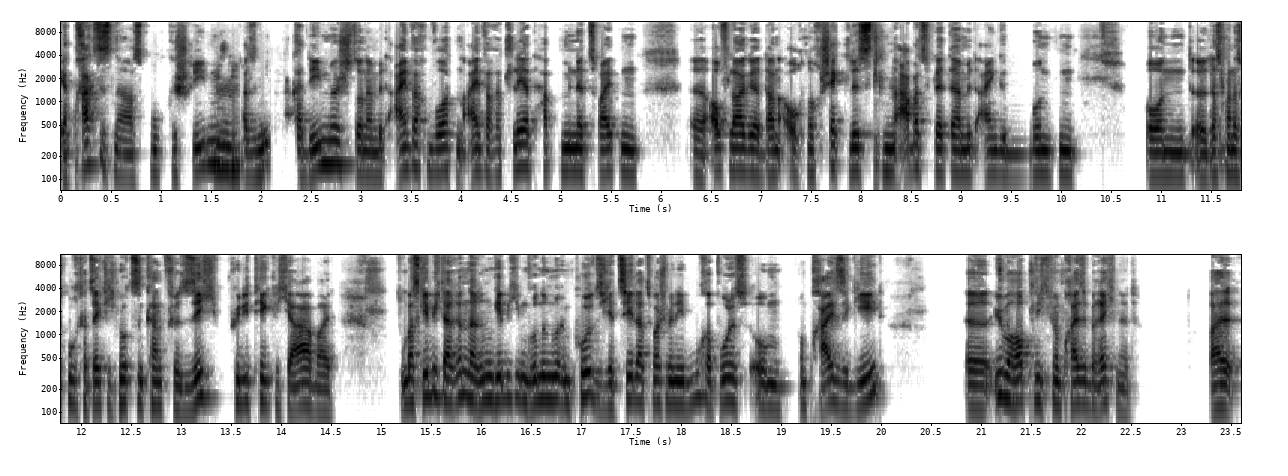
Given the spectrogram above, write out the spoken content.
ja, praxisnahes Buch geschrieben. Mhm. Also nicht akademisch, sondern mit einfachen Worten, einfach erklärt. Habe in der zweiten äh, Auflage dann auch noch Checklisten, Arbeitsblätter mit eingebunden und äh, dass man das Buch tatsächlich nutzen kann für sich, für die tägliche Arbeit. Und was gebe ich darin? Darin gebe ich im Grunde nur Impulse. Ich erzähle da zum Beispiel in dem Buch, obwohl es um, um Preise geht, äh, überhaupt nichts mit Preise berechnet. Weil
